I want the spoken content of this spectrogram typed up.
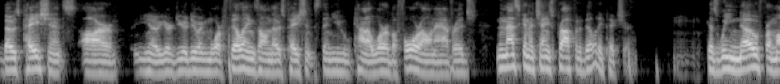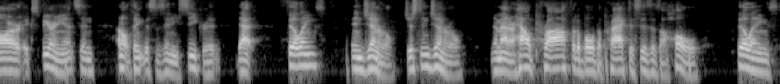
those patients are, you know, you're you're doing more fillings on those patients than you kind of were before on average, then that's going to change profitability picture because we know from our experience, and I don't think this is any secret, that fillings in general, just in general, no matter how profitable the practice is as a whole, fillings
